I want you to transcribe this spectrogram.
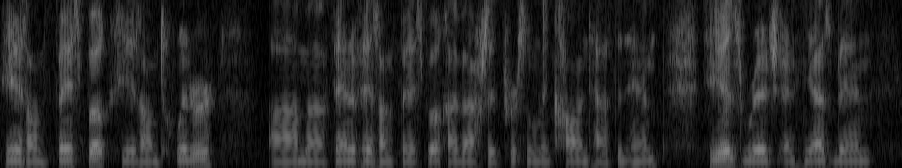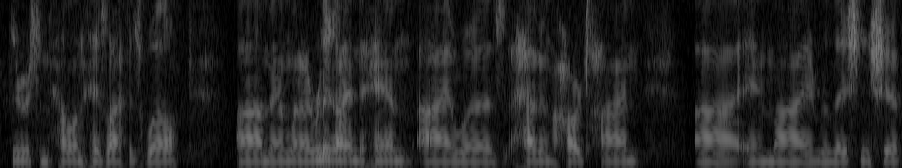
He is on Facebook. He is on Twitter. I'm a fan of his on Facebook. I've actually personally contacted him. He is rich, and he has been through some hell in his life as well. Um, and when I really got into him, I was having a hard time uh, in my relationship.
